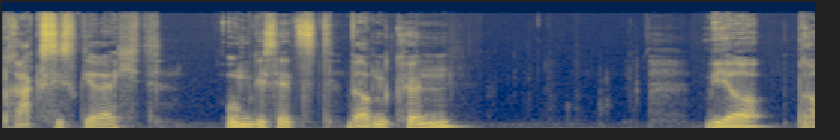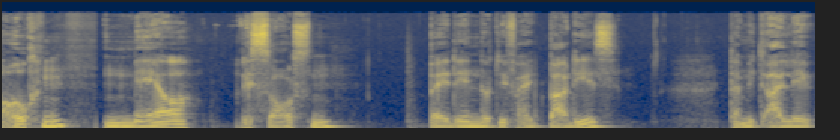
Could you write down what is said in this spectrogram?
praxisgerecht umgesetzt werden können. Wir brauchen mehr Ressourcen bei den Notified Bodies, damit alle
